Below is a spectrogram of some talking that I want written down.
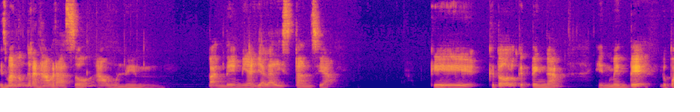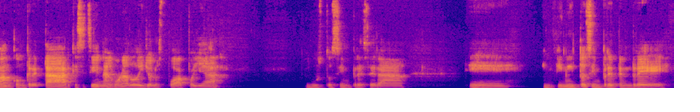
Les mando un gran abrazo, aún en pandemia y a la distancia. Que, todo lo que tengan en mente lo puedan concretar, que si tienen alguna duda yo los puedo apoyar. El gusto siempre será eh, infinito, siempre tendré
